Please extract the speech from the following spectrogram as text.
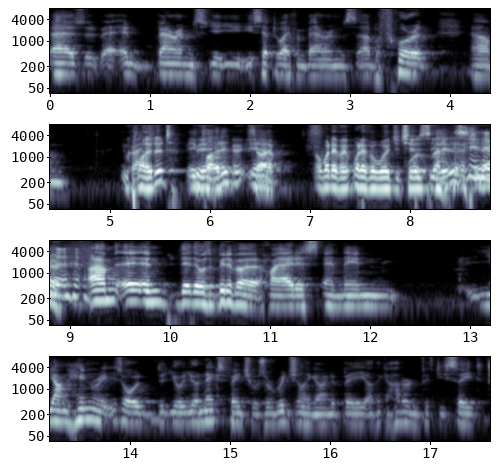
yeah. Uh, and Barons, you, you stepped away from Barons uh, before it um, crashed. imploded. Imploded. Yeah, So, yeah. or whatever whatever word you choose to use. Yeah. um, and, there was a bit of a hiatus, and then Young Henry's, or the, your your next venture was originally going to be, I think, 150 seat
